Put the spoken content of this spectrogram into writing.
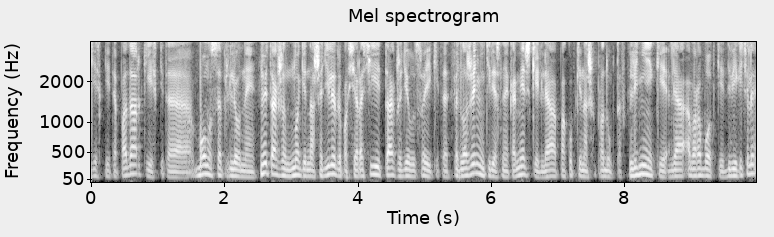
Есть какие-то подарки, есть какие-то бонусы определенные. Ну и также многие наши дилеры по всей России также делают свои какие-то предложения интересные, коммерческие для покупки наших продуктов. Линейки для обработки двигателей.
